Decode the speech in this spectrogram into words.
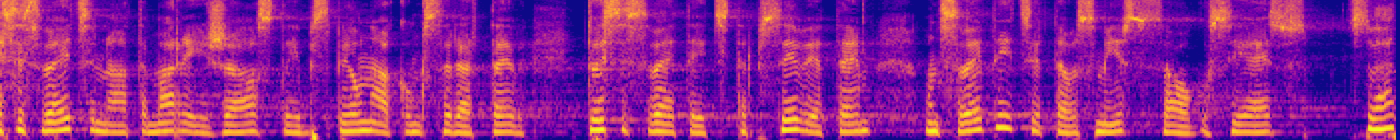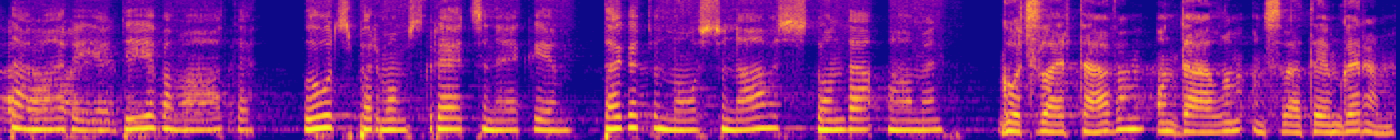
Es esmu sveicināta, Marija, žēlstības pilnā kungs ir ar tevi. Tu esi svētīts starp sievietēm, un svētīts ir tavs miesas augurs, Jēzus. Svētā Marija, Dieva māte, lūdz par mums grēciniekiem, tagad un mūsu nāves stundā. Āmen! Gods lai ir tēvam un dēlam un svētajam garam!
